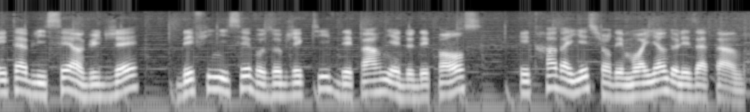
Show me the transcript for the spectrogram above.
Établissez un budget, définissez vos objectifs d'épargne et de dépenses, et travaillez sur des moyens de les atteindre.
